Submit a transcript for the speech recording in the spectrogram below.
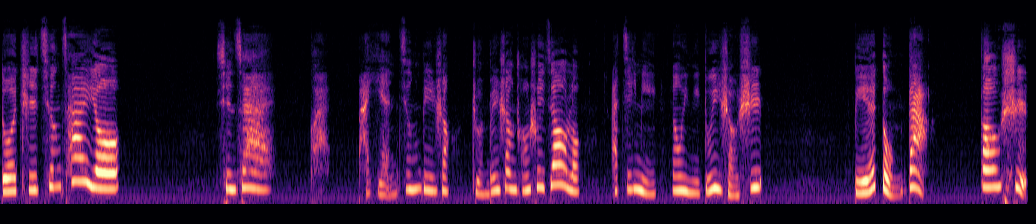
多吃青菜哟。现在，快把眼睛闭上，准备上床睡觉喽。阿基米要为你读一首诗。别董大，高适。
